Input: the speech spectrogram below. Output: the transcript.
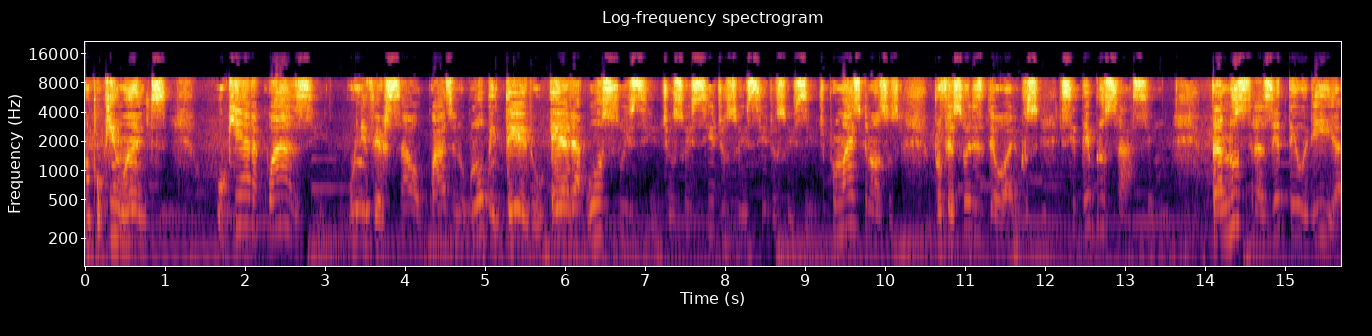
um pouquinho antes, o que era quase universal, quase no globo inteiro, era o suicídio. O suicídio, o suicídio, o suicídio. Por mais que nossos professores e teóricos se debruçassem para nos trazer teoria,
